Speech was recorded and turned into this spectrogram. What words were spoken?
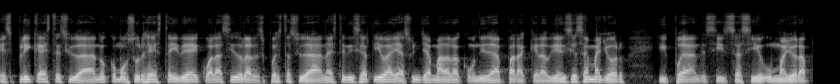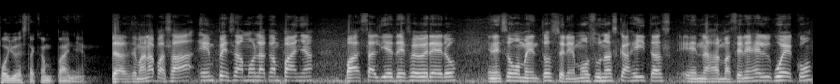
explica a este ciudadano cómo surge esta idea y cuál ha sido la respuesta ciudadana a esta iniciativa y hace un llamado a la comunidad para que la audiencia sea mayor y puedan decirse así un mayor apoyo a esta campaña. La semana pasada empezamos la campaña, va hasta el 10 de febrero, en estos momentos tenemos unas cajitas en las almacenes El Hueco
